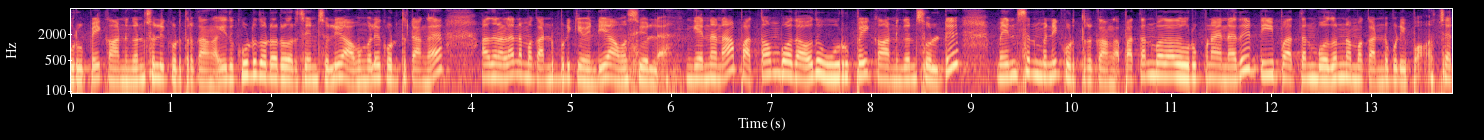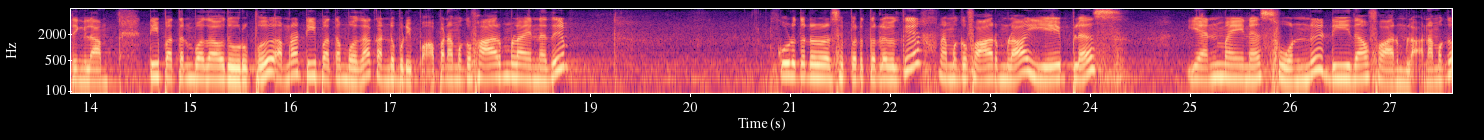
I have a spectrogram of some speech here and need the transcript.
உறுப்பை காணுங்கன்னு சொல்லி கொடுத்துருக்காங்க. இது கூட்டுத்தொடர் வரிசைன்னு சொல்லி அவங்களே கொடுத்துட்டாங்க. அதனால் நம்ம கண்டுபிடிக்க வேண்டிய அவசியம் இல்லை. இங்கே என்னென்னா பத்தொம்போதாவது உறுப்பை காணுங்கன்னு சொல்லிட்டு மென்ஷன் பண்ணி கொடுத்துருக்காங்க. பத்தொன்பதாவது உறுப்புனா என்னது? டி பத்தொன்பதுன்னு நம்ம கண்டுபிடிப்போம். சரிங்களா? டி பத்தொன்பதாவது உறுப்பு. அப்படின்னா டி பத்தொம்போது தான் கண்டுபிடிப்போம். அப்போ நமக்கு ஃபார்முலா என்னது? கூடுதல் வரிசை பொறுத்தளவுக்கு நமக்கு formula A plus N minus ஒன்று டி தான் ஃபார்முலா நமக்கு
